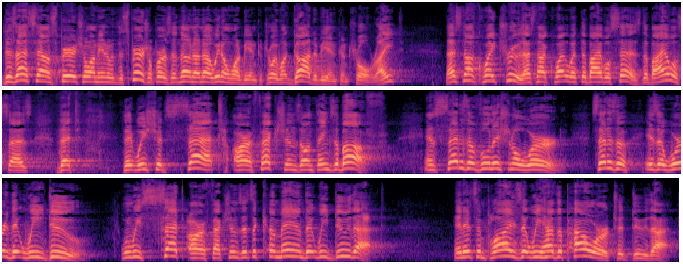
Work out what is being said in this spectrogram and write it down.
does that sound spiritual? I mean, with the spiritual person, no, no, no, we don't want to be in control. We want God to be in control, right? That's not quite true. That's not quite what the Bible says. The Bible says that, that we should set our affections on things above. And set is a volitional word. Set is a, is a word that we do. When we set our affections, it's a command that we do that. And it implies that we have the power to do that.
